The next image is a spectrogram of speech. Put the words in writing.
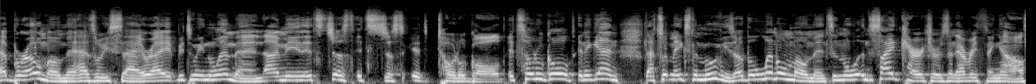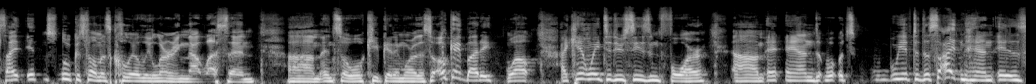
a, a bro moment, as we say, right? Between women. I mean, it's just, it's just, it's total gold. It's total gold. And again, that's what makes the movies are the little moments and the, and the side characters and everything else. I, Lucasfilm is clearly learning that lesson. Um, and so we'll keep getting more of this. So, okay, buddy. Well, I can't wait to do season four. Um, and, and what- we have to decide, man, is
